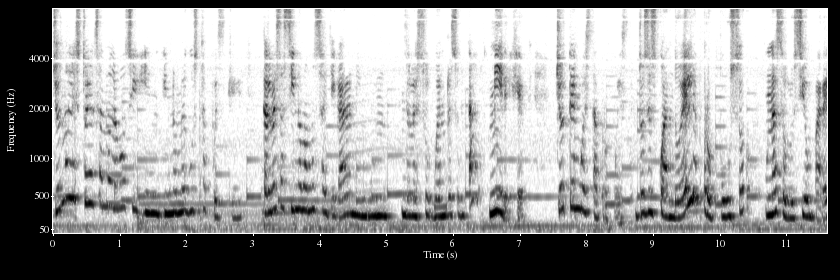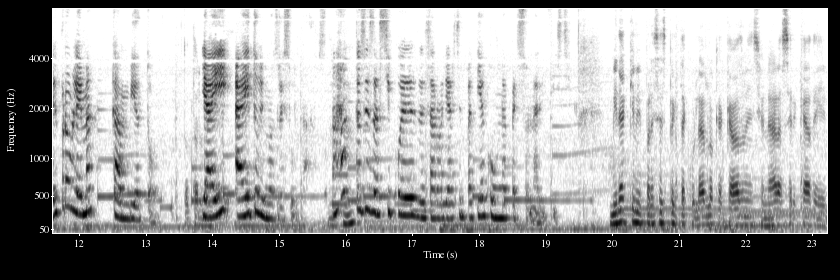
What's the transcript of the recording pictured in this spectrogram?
yo no le estoy alzando la voz y, y, no me gusta, pues que tal vez así no vamos a llegar a ningún buen resultado. Mire, jefe, yo tengo esta propuesta. Entonces cuando él le propuso una solución para el problema, cambió todo. Totalmente. Y ahí, ahí tuvimos resultados. Ajá, entonces así puedes desarrollar simpatía con una persona difícil. Mira que me parece espectacular lo que acabas de mencionar acerca del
